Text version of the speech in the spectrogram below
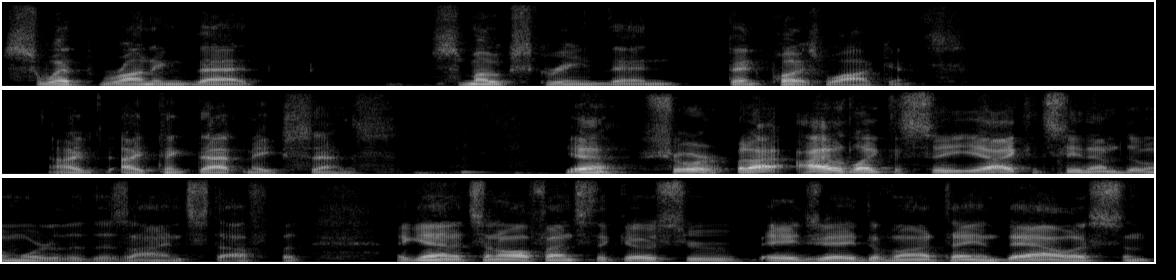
Swift running that smoke screen than than Quez Watkins. I I think that makes sense. Yeah, sure. But I, I would like to see, yeah, I could see them doing more of the design stuff. But again, it's an offense that goes through AJ, Davante, and Dallas. And,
